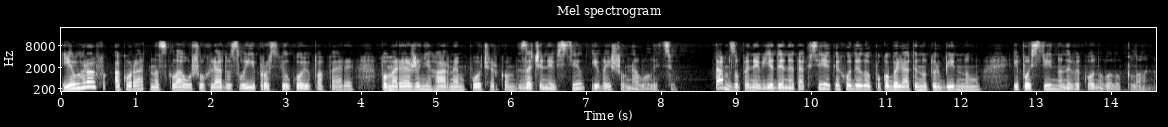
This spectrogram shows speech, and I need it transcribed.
Євграф акуратно склав у шухляду свої профспілкові папери, помережені гарним почерком, зачинив стіл і вийшов на вулицю. Там зупинив єдине таксі, яке ходило по кобилятину турбінному, і постійно не виконувало плану.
